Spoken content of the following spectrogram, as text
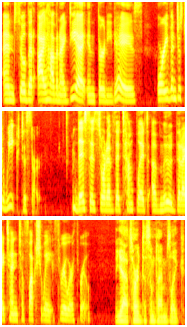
And so that I have an idea in 30 days or even just a week to start. This is sort of the template of mood that I tend to fluctuate through or through. yeah, it's hard to sometimes like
